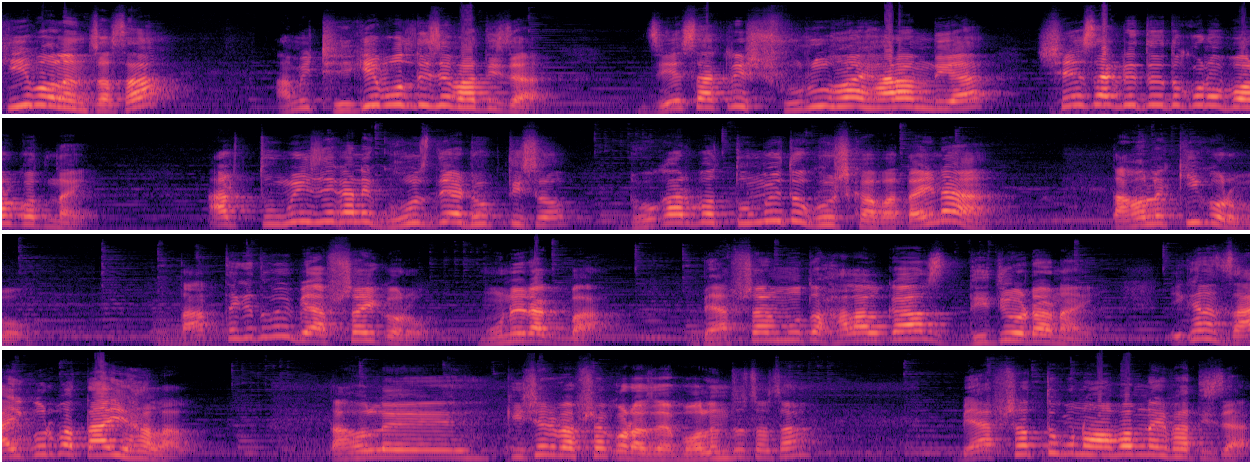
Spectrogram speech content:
কি বলেন চাচা? আমি ঠিকই বলতেছি ভাতিজা, যে চাকরি শুরু হয় হারাম দিয়া, সে চাকরিতে তো কোনো বরকত নাই। আর তুমি যেখানে ঘুষ দিয়ে ঢুকতিছো, ঢোকার পর তুমি তো ঘুষ খাবা, তাই না? তাহলে কি করব? তার থেকে তুমি ব্যবসাই করো, মনে রাখবা। ব্যবসার মতো হালাল কাজ দ্বিতীয়টা নাই। এখানে যাই করবা তাই হালাল। তাহলে কিসের ব্যবসা করা যায় বলেন তো চাচা? ব্যবসার তো কোনো অভাব নাই ভাতিজা।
